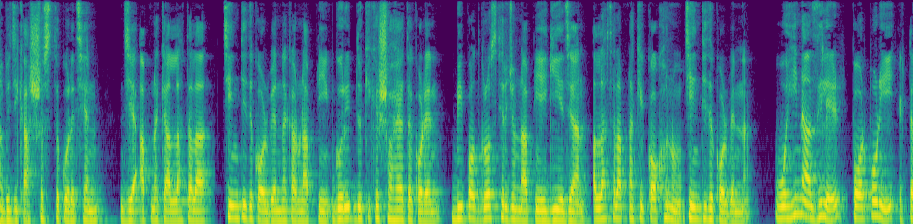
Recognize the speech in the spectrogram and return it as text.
নবীজিকে আশ্বস্ত করেছেন যে আপনাকে আল্লাহ তালা চিন্তিত করবেন না, কারণ আপনি গরিব দুঃখীকে সহায়তা করেন, বিপদগ্রস্তের জন্য আপনি এগিয়ে যান। আল্লাহ তালা আপনাকে কখনো চিন্তিত করবেন না। ওহি নাজিলের পরপরই একটা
